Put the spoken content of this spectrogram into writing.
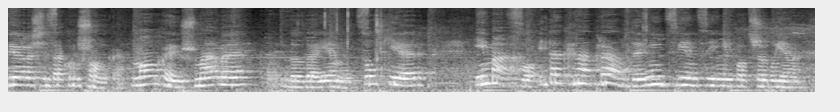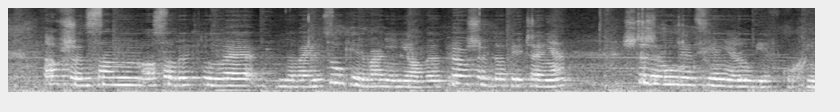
Biorę się za kruszonkę. Mąkę już mamy, dodajemy cukier i masło. I tak naprawdę nic więcej nie potrzebujemy. Owszem, są osoby, które dodają cukier waniliowy, proszek do pieczenia. Szczerze mówiąc, ja nie lubię w kuchni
